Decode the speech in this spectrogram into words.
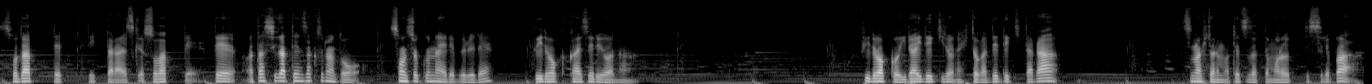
育ってって言ったらあれですけど、育って、で、私が添削するのと遜色ないレベルで、フィードバック返せるような、ィードバックを依頼できるような人が出てきたら、その人にも手伝ってもらうってすれば、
